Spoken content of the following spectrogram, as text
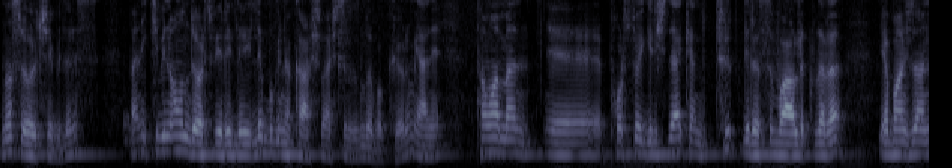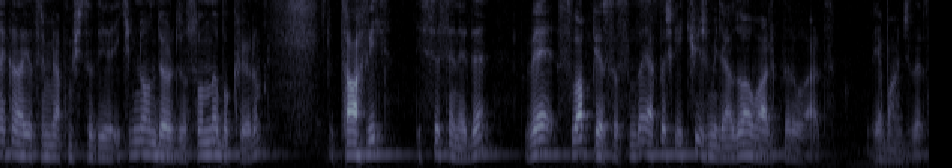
nasıl ölçebiliriz? Ben 2014 verileriyle bugüne karşılaştırdığımda bakıyorum. Yani tamamen e, portföy girişi derken de Türk lirası varlıklara yabancılar ne kadar yatırım yapmıştı diye 2014'ün sonuna bakıyorum tahvil, hisse senedi ve swap piyasasında yaklaşık 200 milyar dolar varlıkları vardı yabancıların.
